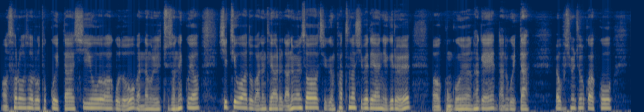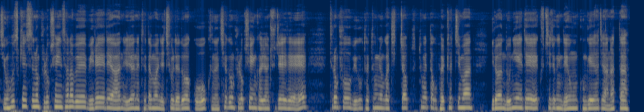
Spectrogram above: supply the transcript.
어, 서로 서로 돕고 있다. CEO하고도 만남을 주선했고요. CTO와도 많은 대화를 나누면서 지금 파트너십에 대한 얘기를 어, 공공연하게 나누고 있다. 라고 보시면 좋을 것 같고 지금 호스킨스는 블록체인 산업의 미래에 대한 일련의 대담한 예측을 내놓았고 그는 최근 블록체인 관련 주제에 대해 트럼프 미국 대통령과 직접 소통했다고 밝혔지만 이러한 논의에 대해 구체적인 내용은 공개하지 않았다.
